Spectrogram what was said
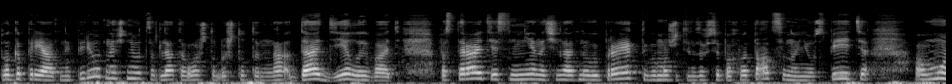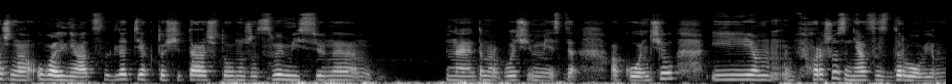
Благоприятный период начнется для того, чтобы что-то доделывать. Постарайтесь не начинать новый проект, вы можете за все похвататься, но не успеете. Можно увольняться для тех, кто считает, что он уже свою миссию на на этом рабочем месте окончил. И хорошо заняться здоровьем,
